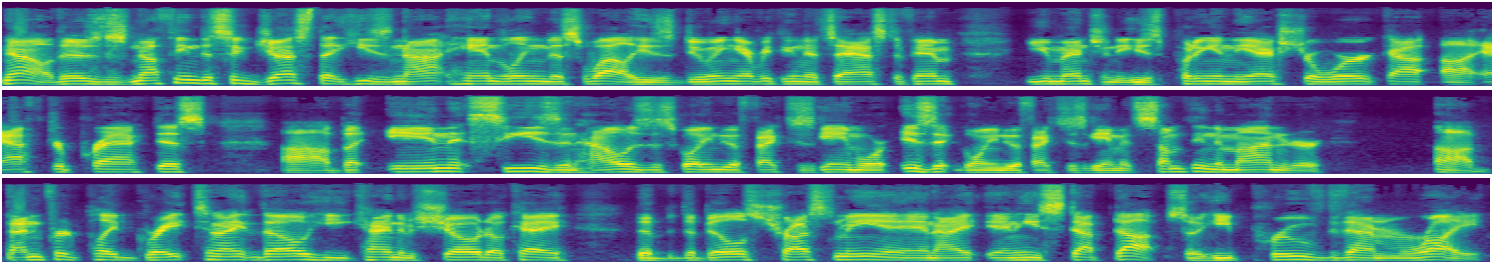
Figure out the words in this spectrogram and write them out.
Now, there's nothing to suggest that he's not handling this well. He's doing everything that's asked of him. You mentioned he's putting in the extra work uh, uh, after practice, uh, but in season, how is this going to affect his game, or is it going to affect his game? It's something to monitor. Uh, Benford played great tonight, though. He kind of showed, okay, the the Bills trust me, and I and he stepped up, so he proved them right.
